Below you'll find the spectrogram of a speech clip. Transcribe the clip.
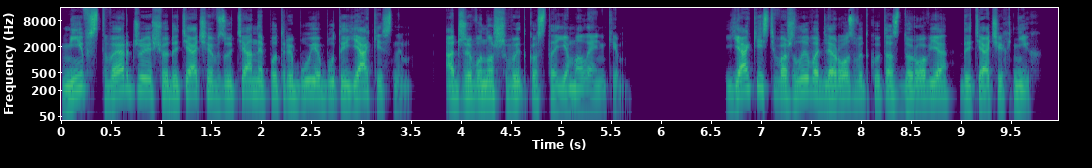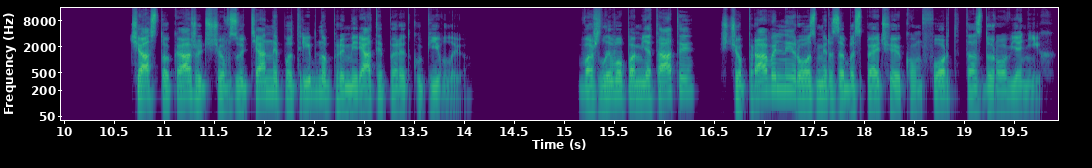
Міф стверджує, що дитяче взуття не потребує бути якісним, адже воно швидко стає маленьким. Якість важлива для розвитку та здоров'я дитячих ніг. Часто кажуть, що взуття не потрібно приміряти перед купівлею. Важливо пам'ятати, що правильний розмір забезпечує комфорт та здоров'я ніг.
